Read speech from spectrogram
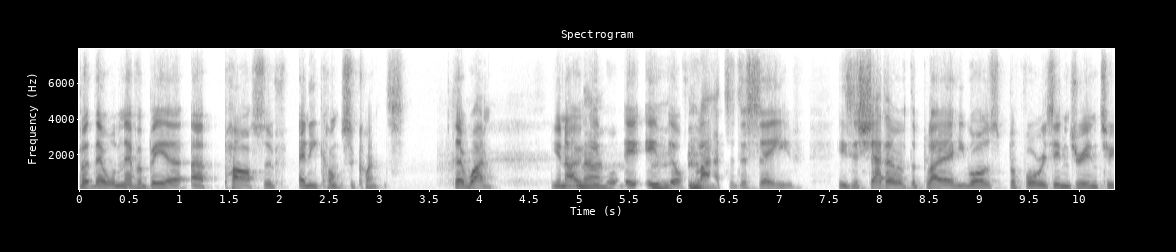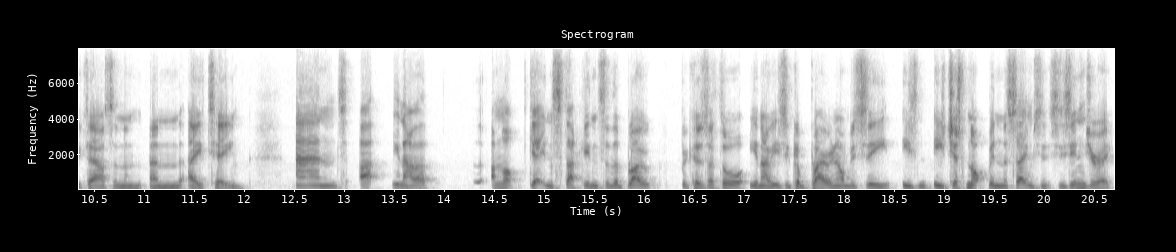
but there will never be a, a pass of any consequence. There won't. You know, No. he will, he, he'll flatter to deceive. He's a shadow of the player he was before his injury in 2018. And, uh, you know, I'm not getting stuck into the bloke because I thought, you know, he's a good player and obviously he's he's just not been the same since his injury.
